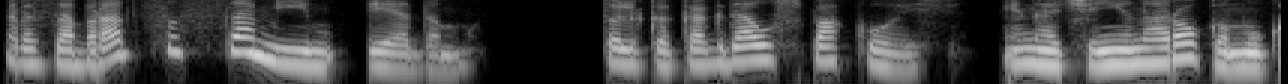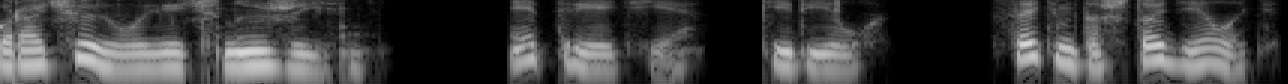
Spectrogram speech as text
разобраться с самим Эдом. Только когда успокоюсь, иначе ненароком укорочу его вечную жизнь. И третье. Кирилл. С этим-то что делать?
